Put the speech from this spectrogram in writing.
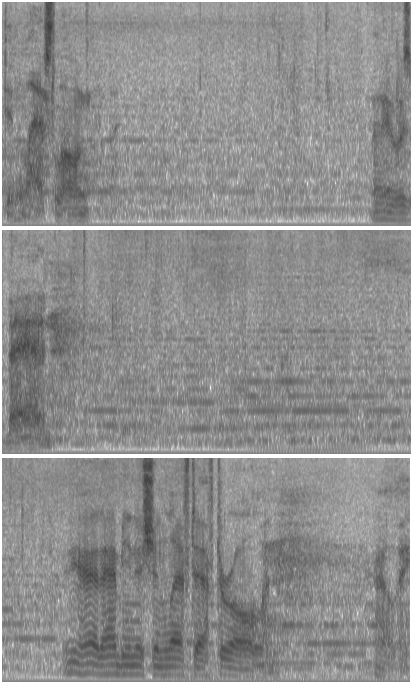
didn't last long, but it was bad. They had ammunition left after all, and well, they.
